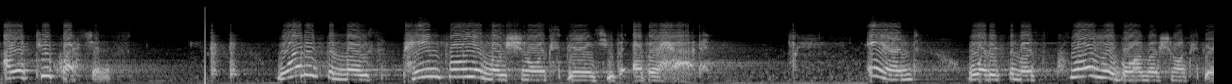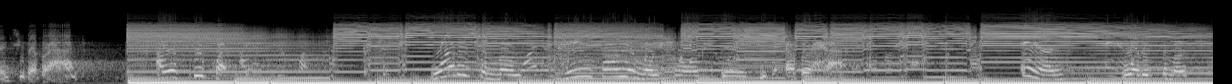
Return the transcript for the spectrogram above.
I have two questions. What is the most painfully emotional experience you've ever had? And what is the most pleasurable emotional experience you've ever had? I have two questions. What is the most painfully emotional experience you've ever had? And what is the most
